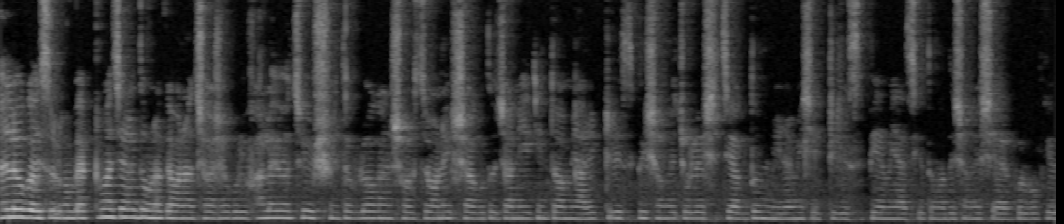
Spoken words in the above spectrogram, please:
Hello guys, welcome back to my channel. তোমরা কেমন আছো? আশা করি ভালোই আছো। সুস্মিতা ব্লগ অ্যান্ড শর্টসে অনেক স্বাগত জানিয়ে কিন্তু আমি আরেকটি রেসিপির সঙ্গে চলে এসেছি। একদম নিরামিষ একটি রেসিপি আমি আজকে তোমাদের সঙ্গে শেয়ার করব। কেউ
